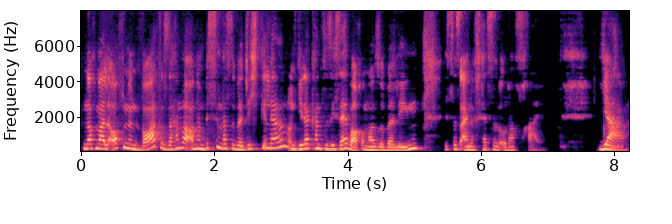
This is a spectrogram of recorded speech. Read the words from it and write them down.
nochmal offenen Worte. So haben wir auch noch ein bisschen was über dich gelernt und jeder kann für sich selber auch immer so überlegen, ist das eine Fessel oder frei? Ja,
